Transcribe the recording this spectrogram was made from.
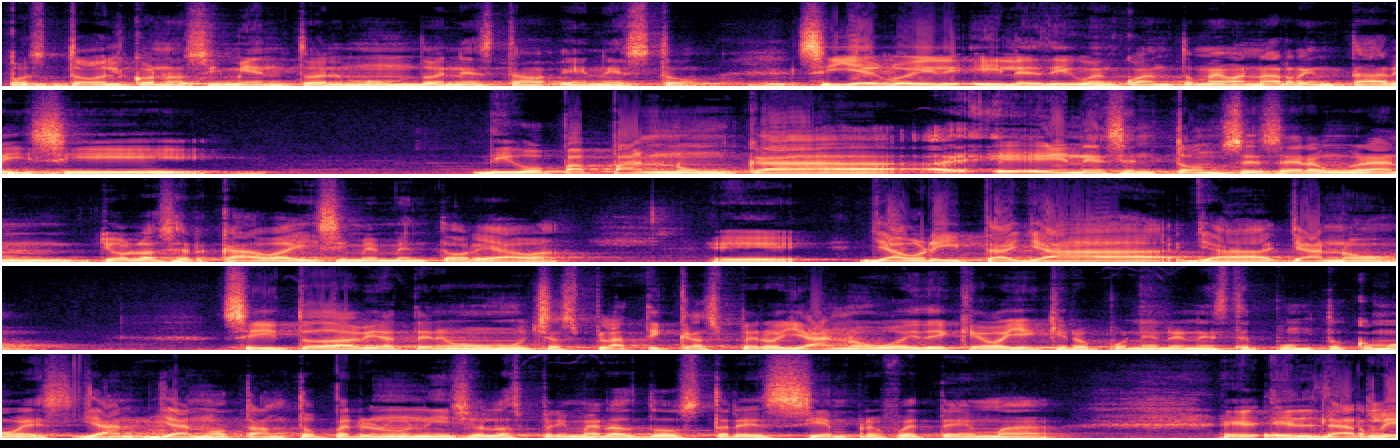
pues todo el conocimiento del mundo en, esta, en esto, sí llego y, les digo en cuánto me van a rentar y sí digo, papá nunca, eh, en ese entonces era un gran, yo lo acercaba y sí me mentoreaba. Eh, y ahorita ya, ya, ya no. Sí, todavía tenemos muchas pláticas, pero ya no voy de que, oye, quiero poner en este punto, como ves, ya, ya no tanto, pero en un inicio, las primeras dos, tres, siempre fue tema el, darle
